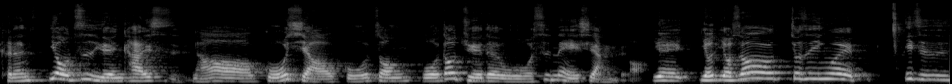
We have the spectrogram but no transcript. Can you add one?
可能幼稚园开始，然后国小、国中，我都觉得我是内向的哦，因为有有时候就是因为一直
